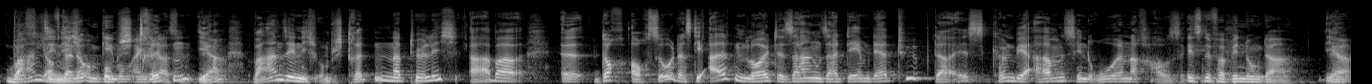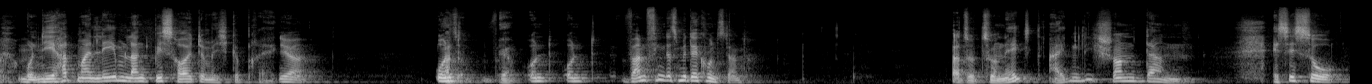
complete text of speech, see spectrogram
wahnsinnig umstritten, ja, ja, wahnsinnig umstritten natürlich, aber äh, doch auch so, dass die alten Leute sagen, seitdem der Typ da ist, können wir abends in Ruhe nach Hause gehen. Ist eine Verbindung da. Ja, ja. und mhm. die hat mein Leben lang bis heute mich geprägt. Ja. Und, also, ja. und, und wann fing das mit der Kunst an? Also zunächst eigentlich schon dann. Es ist so,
